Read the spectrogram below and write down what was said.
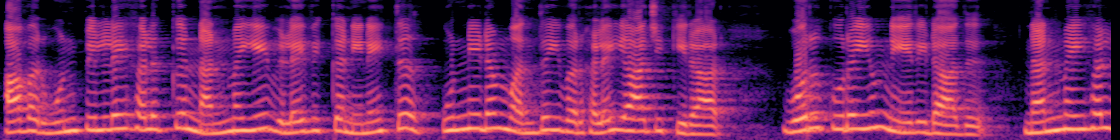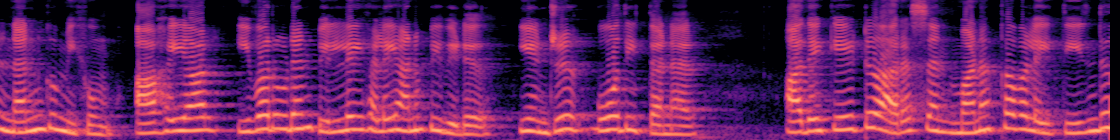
அவர் உன் பிள்ளைகளுக்கு நன்மையே விளைவிக்க நினைத்து உன்னிடம் வந்து இவர்களை யாஜிக்கிறார். ஒரு குறையும் நேரிடாது. நன்மைகள் நன்கு மிகும். ஆகையால் இவருடன் பிள்ளைகளை அனுப்பிவிடு என்று போதித்தனர். அதை கேட்டு அரசன் மனக்கவலை தீர்ந்து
